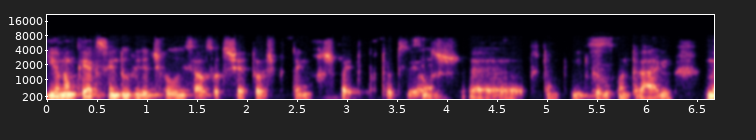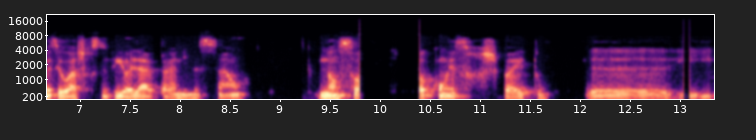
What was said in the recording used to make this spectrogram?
eu não quero, sem dúvida, desvalorizar os outros setores, porque tenho respeito por todos eles, uh, portanto, muito pelo contrário, mas eu acho que se devia olhar para a animação, não só com esse respeito, uh, e,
